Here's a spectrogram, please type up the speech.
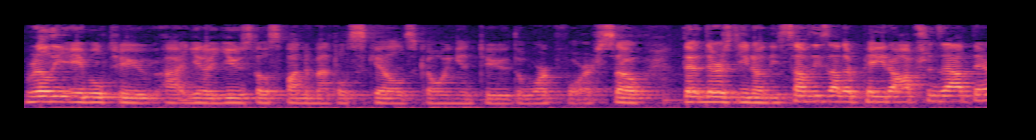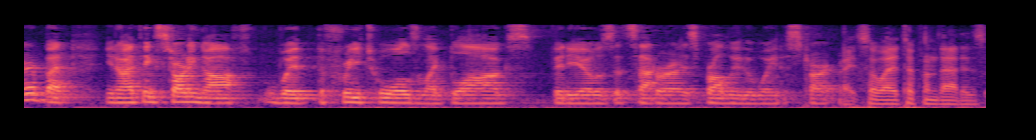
really able to uh, you know use those fundamental skills going into the workforce. So th- there's you know these, some of these other paid options out there, but you know I think starting off with the free tools like blogs, videos, etc., is probably the way to start. Right. So what I took from that is,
